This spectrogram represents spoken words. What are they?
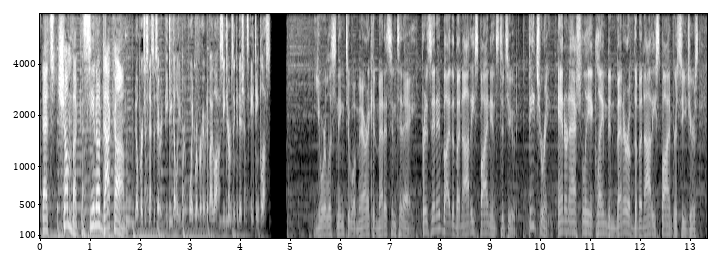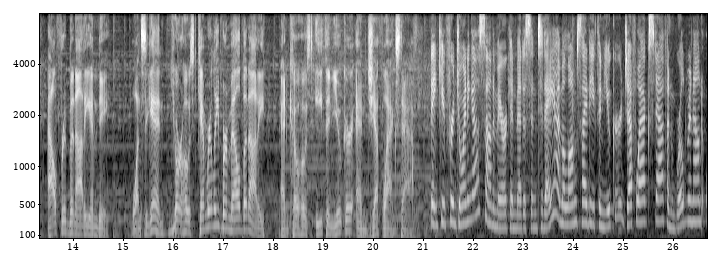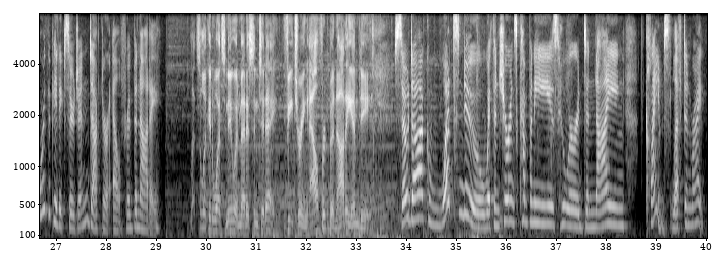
That's chumbacasino.com. No purchase necessary. VGW Group. Void were prohibited by law. See terms and conditions. 18 plus. You're listening to American Medicine Today, presented by the Bonati Spine Institute, featuring internationally acclaimed inventor of the Bonati spine procedures, Alfred Bonati, MD. Once again, your host Kimberly Bermel Bonati and co-host Ethan Euchre and Jeff Wagstaff. Thank you for joining us on American Medicine Today. I'm alongside Ethan Euchre, Jeff Wagstaff, and world-renowned orthopedic surgeon Dr. Alfred Bonati. Let's look at what's new in medicine today, featuring Alfred Bonati, MD. So, Doc, what's new with insurance companies who are denying claims left and right?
